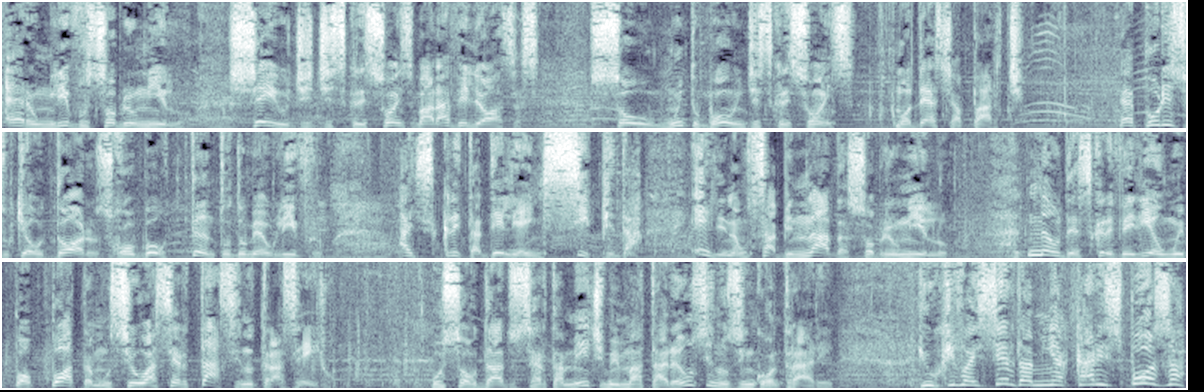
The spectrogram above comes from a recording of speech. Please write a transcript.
Era um livro sobre o Nilo, cheio de descrições maravilhosas. Sou muito bom em descrições, modéstia à parte. É por isso que Eudoros roubou tanto do meu livro. A escrita dele é insípida. Ele não sabe nada sobre o Nilo. Não descreveria um hipopótamo se o acertasse no traseiro. Os soldados certamente me matarão se nos encontrarem. E o que vai ser da minha cara esposa?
